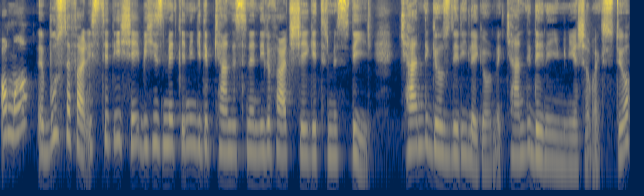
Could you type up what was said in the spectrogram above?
Ama e, bu sefer istediği şey bir hizmetlinin gidip kendisine Nilüfer çiçeği getirmesi değil. Kendi gözleriyle görmek, kendi deneyimini yaşamak istiyor.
